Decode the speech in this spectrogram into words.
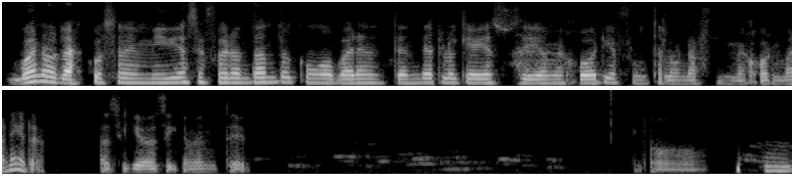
bueno, las cosas en mi vida se fueron dando como para entender lo que había sucedido mejor y afrontarlo de una mejor manera. Así que básicamente lo Mm,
